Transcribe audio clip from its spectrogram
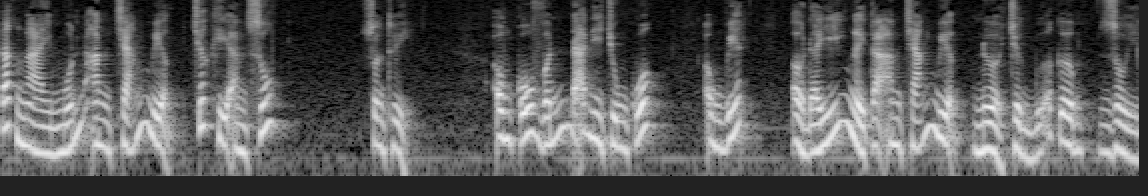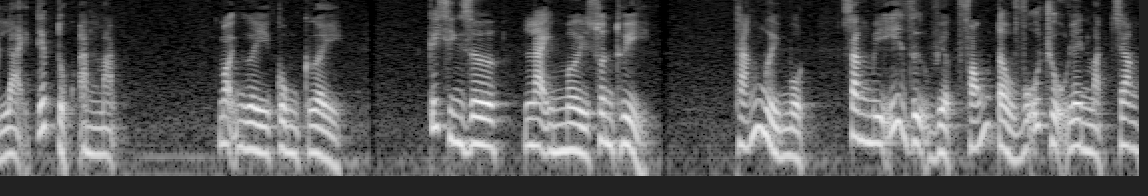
các ngài muốn ăn tráng miệng trước khi ăn súp. Xuân Thủy Ông cố vấn đã đi Trung Quốc. Ông biết ở đấy người ta ăn tráng miệng, nửa chừng bữa cơm, rồi lại tiếp tục ăn mặn. Mọi người cùng cười. Kissinger lại mời Xuân Thủy. Tháng 11 sang Mỹ dự việc phóng tàu vũ trụ lên mặt trăng.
